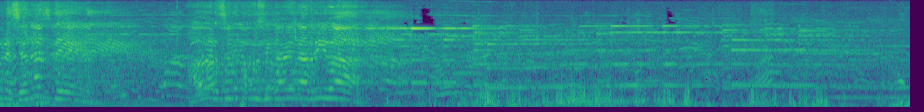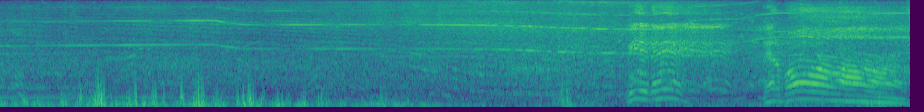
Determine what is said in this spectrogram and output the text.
Impresionante. A ver, sube la música bien arriba. Bien, ¿eh? Hermoso.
